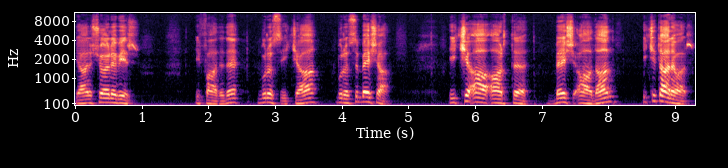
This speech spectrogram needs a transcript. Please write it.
Yani şöyle bir ifadede burası 2a burası 5a. 2a artı 5a'dan 2 tane var.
